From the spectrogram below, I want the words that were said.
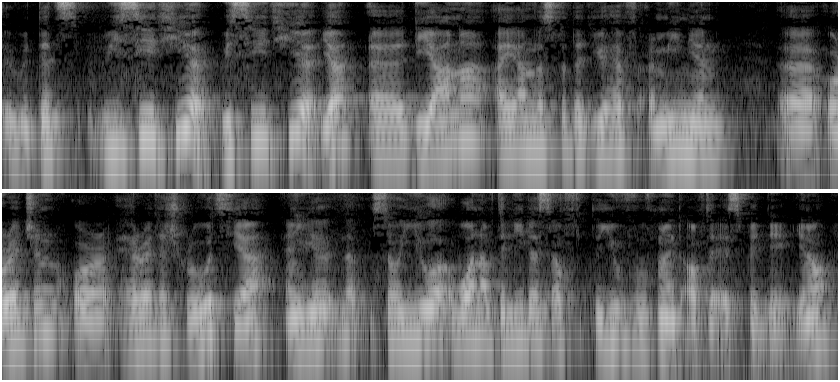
that's, we see it here. We see it here, yeah? Uh, Diana, I understood that you have Armenian uh, origin or heritage roots, yeah? And you, so you are one of the leaders of the youth movement of the SPD, you know?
